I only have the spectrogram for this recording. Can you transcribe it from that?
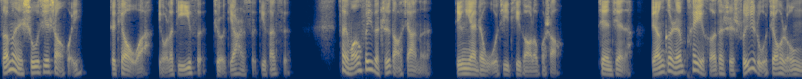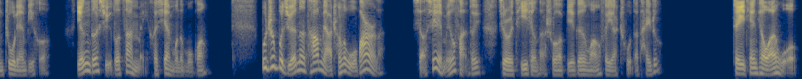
咱们书接上回，这跳舞啊，有了第一次，就有第二次、第三次。在王菲的指导下呢，丁燕这舞技提高了不少。渐渐啊，两个人配合的是水乳交融、珠联璧合，赢得许多赞美和羡慕的目光。不知不觉呢，他们俩成了舞伴了。小谢也没有反对，就是提醒他说：“别跟王菲啊处得太热。”这一天跳完舞，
